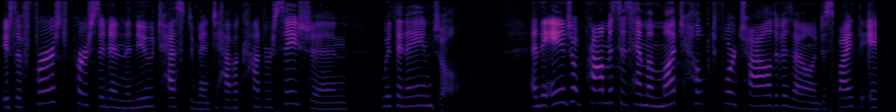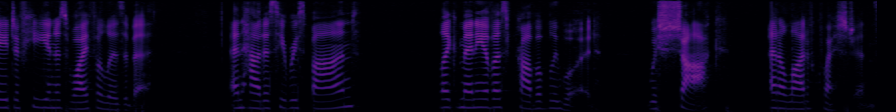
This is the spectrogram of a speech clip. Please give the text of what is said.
is the first person in the New Testament to have a conversation with an angel. And the angel promises him a much hoped for child of his own, despite the age of he and his wife Elizabeth. And how does he respond? Like many of us probably would, with shock and a lot of questions.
